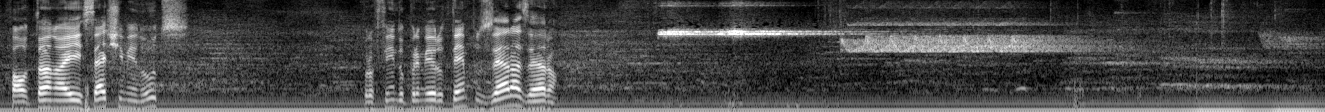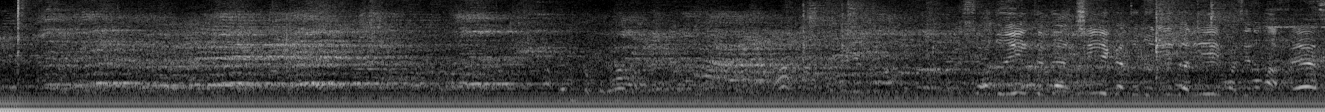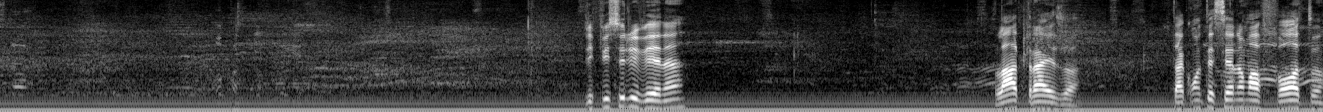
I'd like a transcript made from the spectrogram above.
Faltando aí 7 minutos pro fim do primeiro tempo, 0 a 0 Pessoal do Inter da Antiga, todo unido ali, fazendo uma festa. Opa, Difícil de ver, né? Lá atrás, ó. Tá acontecendo uma foto.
